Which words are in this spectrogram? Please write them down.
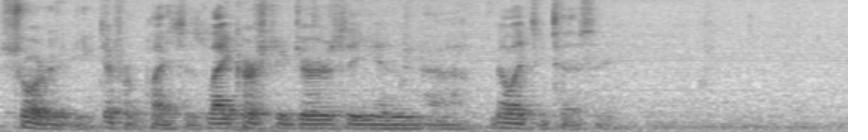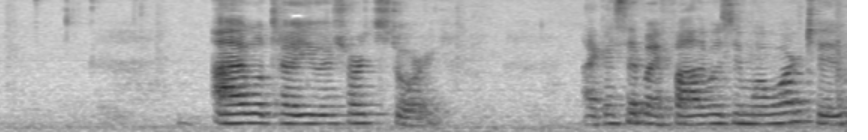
short of different places: Lakehurst, New Jersey, and uh, Millington, Tennessee. I will tell you a short story. Like I said, my father was in World War II,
